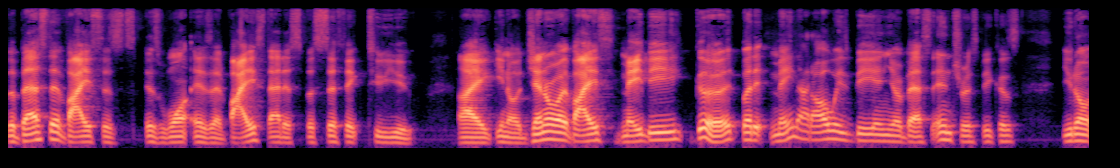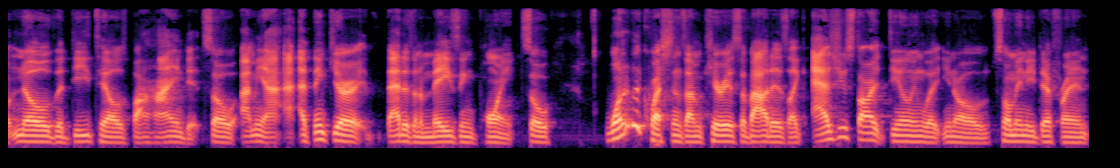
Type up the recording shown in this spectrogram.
the best advice is is one is advice that is specific to you. Like you know general advice may be good but it may not always be in your best interest because you don't know the details behind it. So i mean i, I think you're that is an amazing point. So one of the questions I'm curious about is like as you start dealing with, you know, so many different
